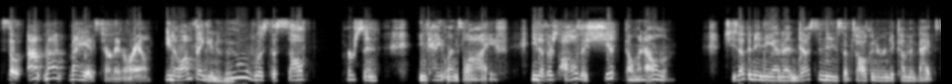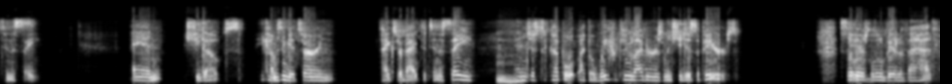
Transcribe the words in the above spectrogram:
so I, my my head's turning around. You know, I'm thinking, Mhm. who was the soft person in Kaitlyn's life? You know, there's all this shit going on. She's up in Indiana, and Dustin ends up talking her into coming back to Tennessee. And she goes. He comes and gets her and takes her back to Tennessee. Mhm. And just a couple, like a week or two later, is when she disappears. So, So- there's a little bit of that.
